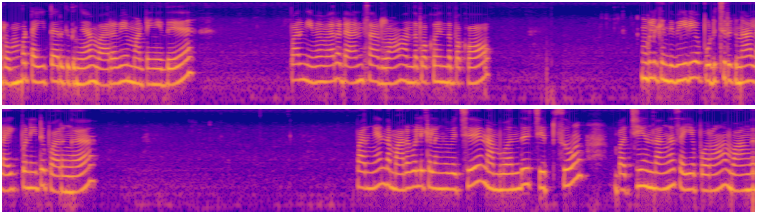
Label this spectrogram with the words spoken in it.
ரொம்ப டைட்டாக இருக்குதுங்க. வரவே மாட்டேங்குது. பாருங்கள் இவன் வேறு டான்ஸ் ஆடுறான். அந்த பக்கம் இந்த பக்கம். உங்களுக்கு இந்த வீடியோ பிடிச்சிருக்குன்னா லைக் பண்ணிவிட்டு பாருங்கள் பாருங்கள் இந்த மரவள்ளி கிழங்கு வச்சு நம்ம வந்து சிப்ஸும் பஜ்ஜியும் தாங்க செய்ய போகிறோம் வாங்க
